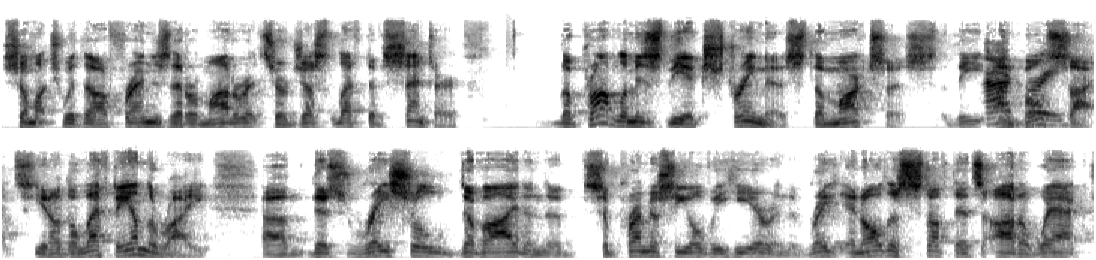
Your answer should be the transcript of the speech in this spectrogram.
so much with our friends that are moderates or just left of center. The problem is the extremists, the Marxists, the I on agree. both sides. You know, the left and the right. Um, this racial divide and the supremacy over here, and the race and all this stuff that's out of whack.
